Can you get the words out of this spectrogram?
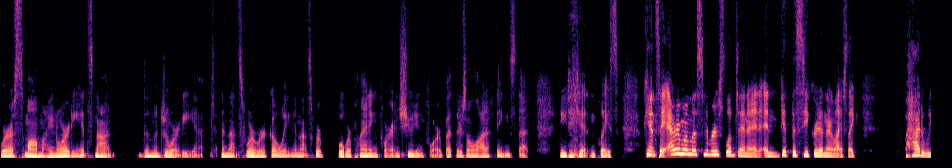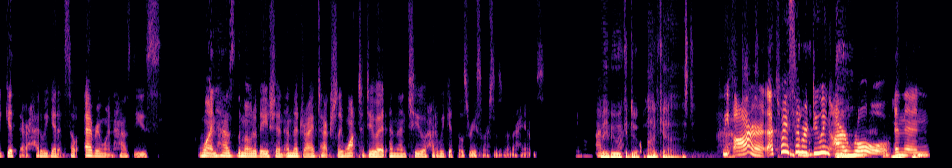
we're a small minority it's not the majority yet and that's where we're going and that's where what we're planning for and shooting for but there's a lot of things that need to get in place can't say everyone listen to bruce lipton and, and get the secret in their lives like how do we get there how do we get it so everyone has these one has the motivation and the drive to actually want to do it and then two how do we get those resources into their hands I'm- Maybe we could do a podcast. we are. That's why I said we're doing our role, and then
